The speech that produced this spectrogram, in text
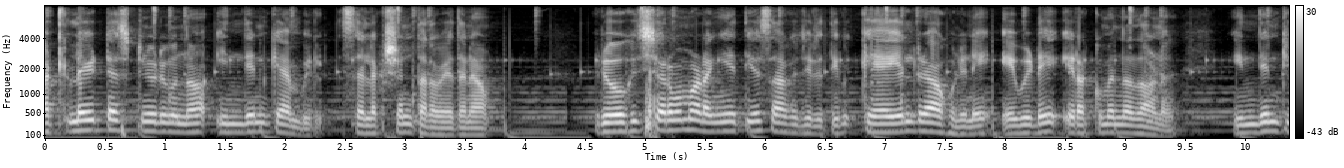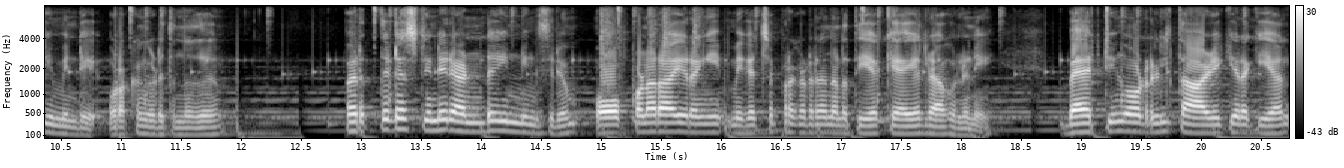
അട്ലൈറ്റ് ടെസ്റ്റിനൊരുങ്ങുന്ന ഇന്ത്യൻ ക്യാമ്പിൽ സെലക്ഷൻ തലവേദന. രോഹിത് ശർമ്മ മടങ്ങിയെത്തിയ സാഹചര്യത്തിൽ കെ എൽ രാഹുലിനെ എവിടെ ഇറക്കുമെന്നതാണ് ഇന്ത്യൻ ടീമിന്റെ ഉറക്കം കെടുത്തുന്നത്. പെർത്ത് ടെസ്റ്റിന്റെ രണ്ട് ഇന്നിങ്സിലും ഓപ്പണറായി ഇറങ്ങി മികച്ച പ്രകടനം നടത്തിയ കെ എൽ രാഹുലിനെ ബാറ്റിംഗ് ഓർഡറിൽ താഴേക്ക് ഇറക്കിയാൽ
